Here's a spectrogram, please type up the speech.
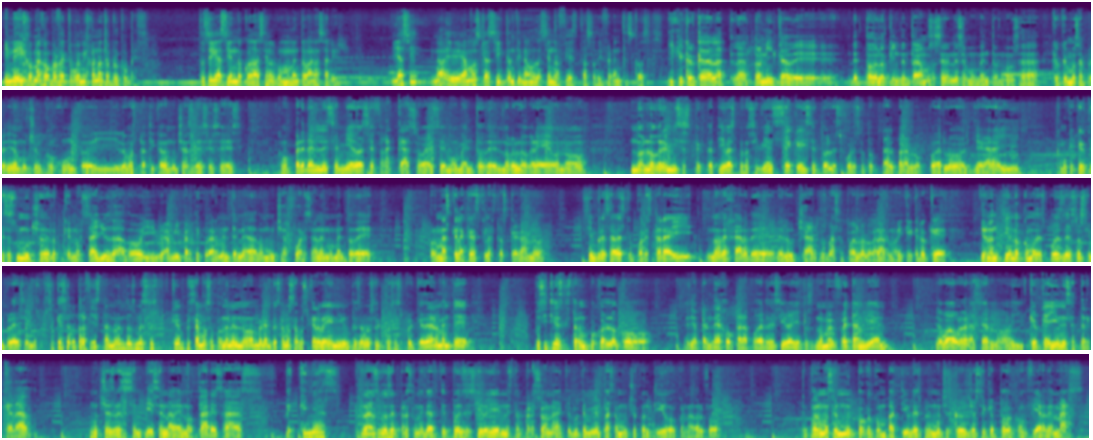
Y me dijo, acuerdo perfecto, porque me dijo, no te preocupes. Tú sigue haciendo cosas y en algún momento van a salir. Y así, ¿no? Y digamos que así continuamos haciendo fiestas o diferentes cosas. Y que creo que era la, la tónica de, de todo lo que intentábamos hacer en ese momento, ¿no? O sea, creo que hemos aprendido mucho en conjunto y, lo hemos platicado muchas veces, es como perderle ese miedo a ese fracaso, a ese momento de no lo logré o no, no logré mis expectativas, pero si bien sé que hice todo el esfuerzo total para lo, poderlo llegar ahí, como que creo que eso es mucho de lo que nos ha ayudado y a mí particularmente me ha dado mucha fuerza en el momento de, por más que la creas que la estás cagando, siempre sabes que por estar ahí no dejar de, de luchar, pues vas a poderlo lograr, ¿no? Y que creo que yo no entiendo cómo después de eso siempre decíamos, pues hay que hacer otra fiesta, ¿no? En dos meses que empezamos a ponerle el nombre, empezamos a buscar venue, empezamos a hacer cosas porque realmente, pues sí tienes que estar un poco loco, medio pendejo para poder decir, oye, pues no me fue tan bien, lo voy a volver a hacer, ¿no? Y creo que ahí en esa terquedad muchas veces empiezan a denotar esas pequeñas rasgos de personalidad que puedes decir, oye, en esta persona, que es lo que a mí me pasa mucho contigo con Adolfo, que podemos ser muy poco compatibles, pero en muchas cosas yo sé que puedo confiar de más.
